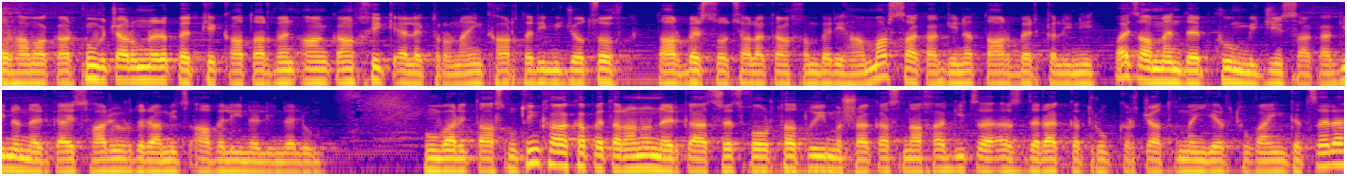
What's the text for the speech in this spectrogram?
Նոր համակարգում վճարումները պետք է կատարվեն անկանխիկ էլեկտրոնային քարտերի միջոցով։ Տարբեր սոցիալական խմբերի համար սակագինը տարբեր կլինի, բայց ամեն դեպքում միջին սակագինը ներկայիս 100 դրամից ավելին է լինելու։ Հունվարի 18-ին քաղաքապետարանը ներկայացրեց խորհրդատուի մշակած նախագիծը, ըստ դրա կտրուկ կրճատվում են երթուղային գծերը,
